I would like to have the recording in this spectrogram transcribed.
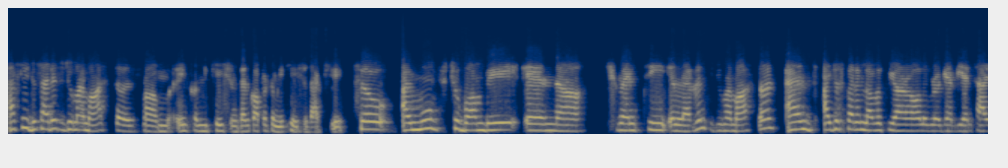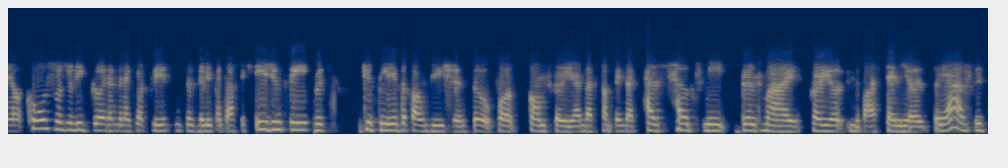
actually decided to do my master's from in communications and corporate communications actually. So i moved to bombay in uh, 2011 to do my master's. And I just fell in love with PR all over again. The entire course was really good. And then I got placed in this really fantastic agency which just laid the foundation so for comms career and that's something that has helped me build my career in the past 10 years. So yeah it's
